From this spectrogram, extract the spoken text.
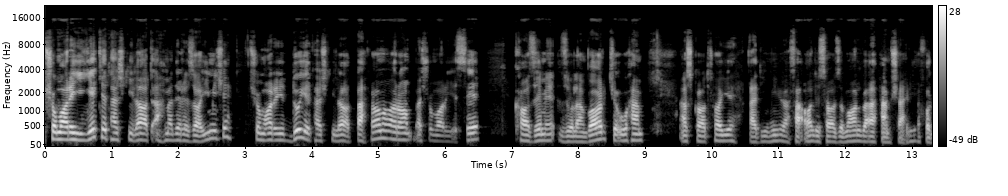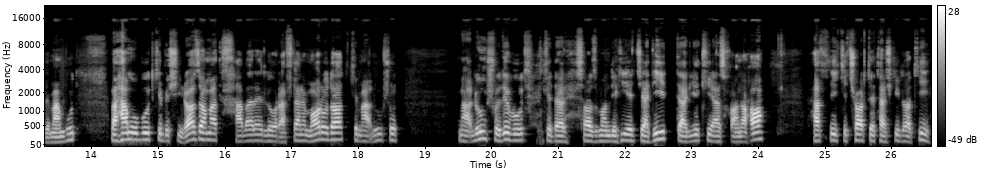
شماره یک تشکیلات احمد رضایی میشه شماره دوی تشکیلات بهرام آرام و شماره سه کازم زولنوار که او هم از کادرهای قدیمی و فعال سازمان و همشهری خود من بود و همو بود که به شیراز آمد خبر لو رفتن ما رو داد که معلوم شد معلوم شده بود که در سازماندهی جدید در یکی از خانه ها وقتی که چارت تشکیلاتی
